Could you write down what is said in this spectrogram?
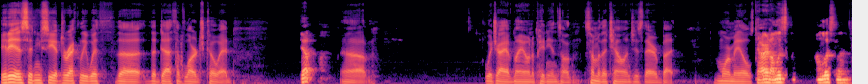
It is, and you see it directly with the the death of large co-ed. Yep. Um, which I have my own opinions on some of the challenges there, but more males. All right, I'm listening. I'm listening.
